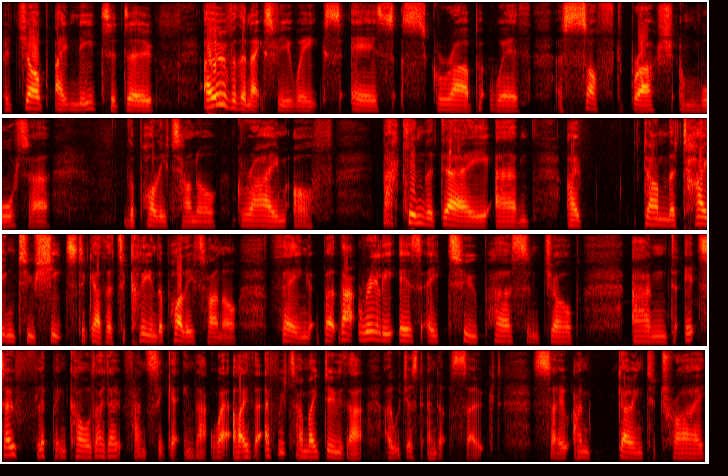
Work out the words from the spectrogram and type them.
a job I need to do over the next few weeks is scrub with a soft brush and water the polytunnel grime off. Back in the day, um, I've done the tying two sheets together to clean the polytunnel thing, but that really is a two person job and it's so flipping cold. I don't fancy getting that wet either. Every time I do that, I would just end up soaked. So I'm going to try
